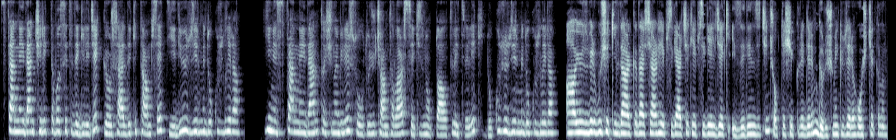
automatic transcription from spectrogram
Stanley'den çelik tava seti de gelecek. Görseldeki tam set 729 lira. Yine Stanley'den taşınabilir soğutucu çantalar 8.6 litrelik 929 lira. A101 bu şekilde arkadaşlar. Hepsi gerçek, hepsi gelecek. İzlediğiniz için çok teşekkür ederim. Görüşmek üzere, hoşçakalın.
